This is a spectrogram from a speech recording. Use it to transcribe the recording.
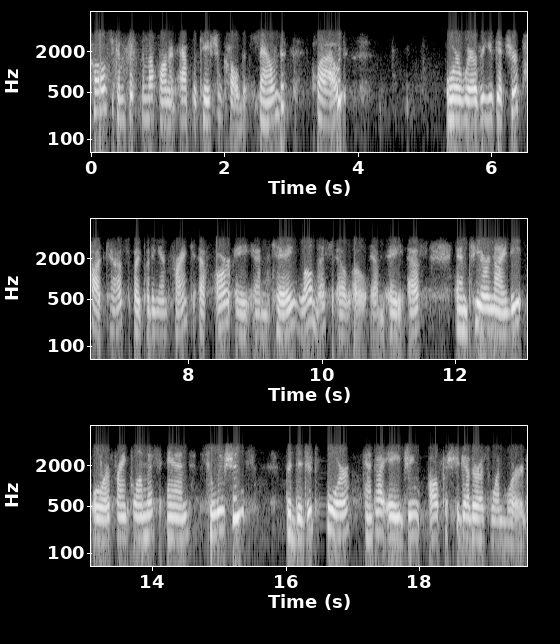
calls, you can pick them up on an application called SoundCloud or wherever you get your podcasts by putting in Frank, F R A N K, Lomas, L O M A S, and TR90 or Frank Lomas and Solutions, the digit 4, anti aging, all pushed together as one word.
